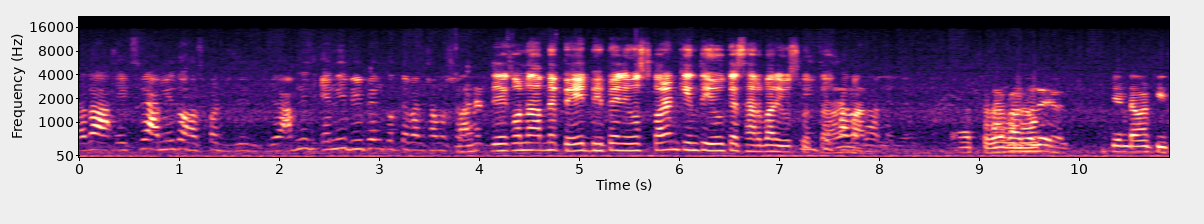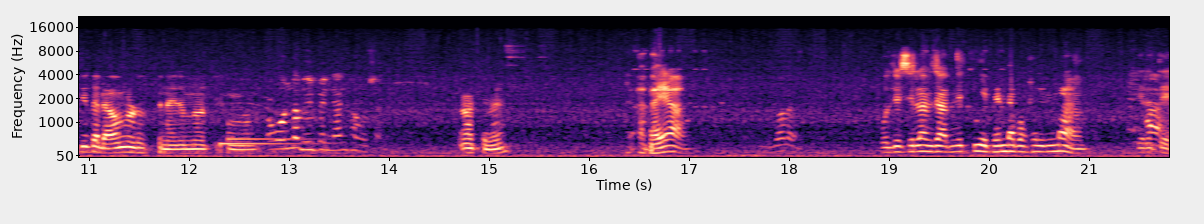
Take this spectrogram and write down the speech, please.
দাদা এক্সরে আমি তো হটস্পট আপনি এনি ভিপিএন করতে পারেন সমস্যা। মানে যে কোনো আপনি পেইড ভিপিএন ইউজ করেন কিন্তু ইউকে সার্ভার ইউজ করতে হয় আমার। আচ্ছা মানে আমার পিসিতে ডাউনলোড হচ্ছে না এই জন্য আর কি অন্য ভিপিএন নেন সমস্যা আচ্ছা ভাই। ভাইয়া। বলতেছিলাম যে আপনি কি এফএনটা বসালেন না যেটাতে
